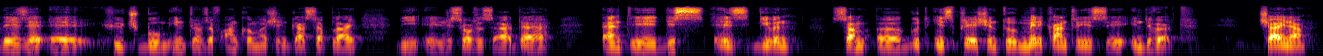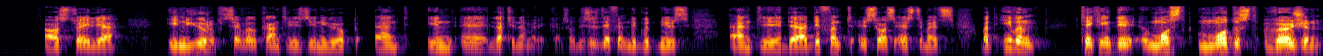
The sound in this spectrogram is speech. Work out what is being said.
there is a, a, huge boom in terms of unconventional gas supply. The uh, resources are there. And uh, this has given some uh, good inspiration to many countries uh, in the world. China, Australia, in Europe, several countries in Europe and in uh, Latin America. So this is definitely good news. And there are different resource estimates, but even taking the most modest version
